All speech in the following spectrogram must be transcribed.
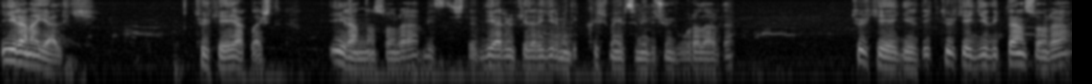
İran'a geldik. Türkiye'ye yaklaştık. İran'dan sonra biz işte diğer ülkelere girmedik. Kış mevsimiydi çünkü buralarda. Türkiye'ye girdik. Türkiye'ye girdikten sonra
